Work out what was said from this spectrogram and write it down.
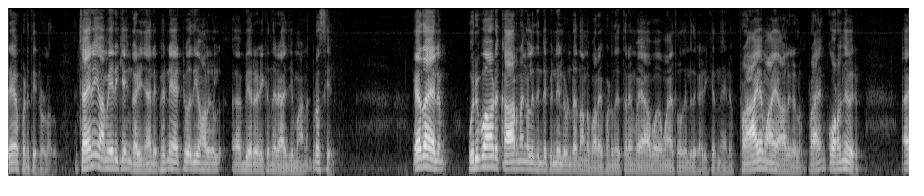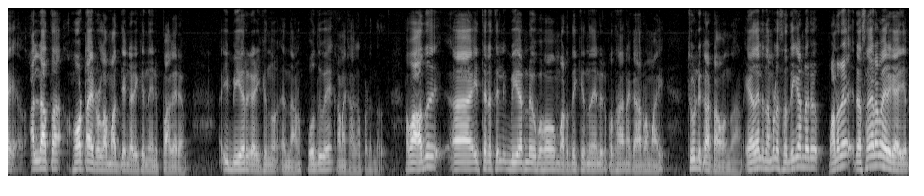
രേഖപ്പെടുത്തിയിട്ടുള്ളത്. ചൈനയും അമേരിക്കയും കഴിഞ്ഞാൽ പിന്നെ ഏറ്റവും അധികം ആളുകൾ ബിയർ കഴിക്കുന്ന രാജ്യമാണ് ബ്രസീൽ. ഏതായാലും ഒരുപാട് കാരണങ്ങൾ ഇതിന്റെ പിന്നിലുണ്ട് എന്നാണ് പറയപ്പെടുന്നത്. ഇത്രയും വ്യാപകമായ തോതിൽ ഇത് കഴിക്കുന്നതിന്. പ്രായമായ ആളുകളും പ്രായം കുറഞ്ഞവരും അല്ലാത്ത ഹോട്ടായിട്ടുള്ള മദ്യം കഴിക്കുന്നതിന് പകരം ഈ ബിയർ കഴിക്കുന്നു എന്നാണ് പൊതുവേ കണക്കാക്കപ്പെടുന്നത്. അപ്പോൾ അത് ഇത്തരത്തിൽ ബിയറിന്റെ ഉപഭോഗം വർദ്ധിക്കുന്നതിന് ഒരു പ്രധാന കാരണമായി ചൂണ്ടിക്കാട്ടാവുന്നതാണ്. ഏതായാലും നമ്മൾ ശ്രദ്ധിക്കേണ്ട ഒരു വളരെ രസകരമായ ഒരു കാര്യം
